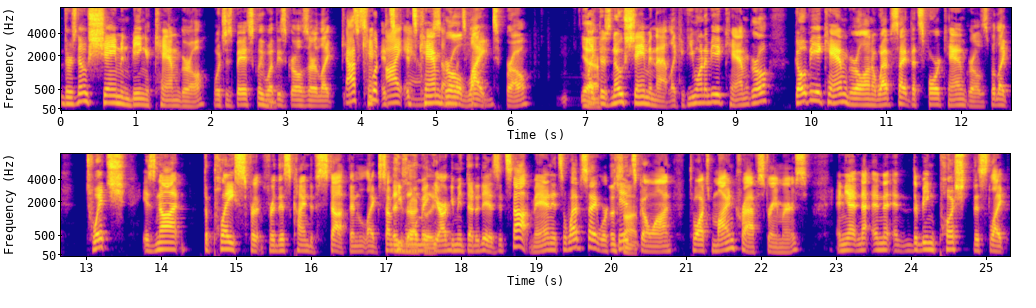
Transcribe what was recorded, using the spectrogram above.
there's no shame in being a cam girl, which is basically what hmm. these girls are like. it's. That's cam, what it's, I It's cam so girl light, bro. Yeah, Like there's no shame in that. Like if you want to be a cam girl, go be a cam girl on a website that's for cam girls. But like Twitch is not the place for for this kind of stuff. And like some people will make the argument that it is. It's not, man. It's a website where It's kids not. go on to watch Minecraft streamers. And yet, and, and they're being pushed this like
